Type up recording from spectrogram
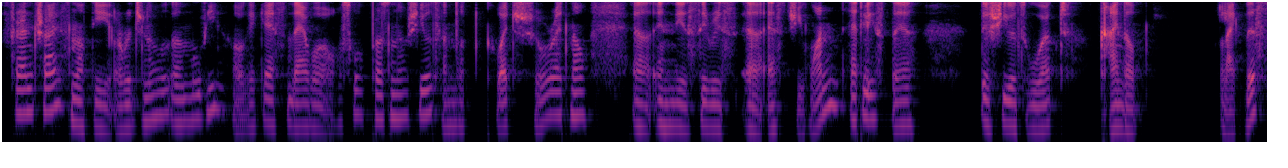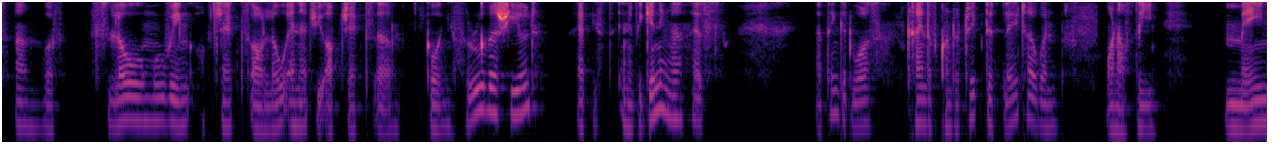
franchise, not the original uh, movie. I guess there were also personal shields. I'm not quite sure right now. Uh, in the series uh, SG1, at least, the the shields worked kind of like this, um, with slow-moving objects or low-energy objects uh, going through the shield. At least in the beginning, uh, as I think it was kind of contradicted later when one of the main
